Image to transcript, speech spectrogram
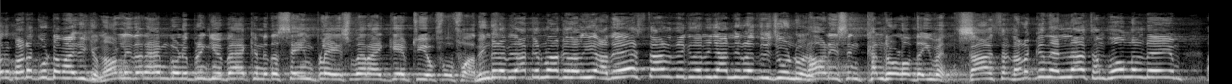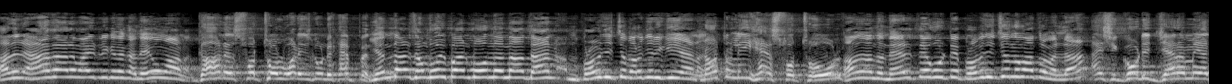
ഒരു പടക്കൂട്ടമായിരിക്കും Not only that, I'm going to bring you back into the same place where I gave to your forefathers. നിങ്ങളുടെ പിതാക്കന്മാർക്ക് നൽകിയ അതേ സ്ഥാനത്തേക്ക് തന്നെ ഞാൻ നിങ്ങളെ തിരിച്ചു കൊണ്ടുവരും God is in control of the events. കാ- നടക്കുന്ന എല്ലാ സംഭവങ്ങളുടെയും അതിന് ആധാരമായിട്ടിരിക്കുന്ന ദൈവമാണ് God has foretold what is going to happen. എന്താണ് സംഭവിക്കാൻ പോകുന്നതെന്ന് താൻ പ്രവചിച്ച് പറഞ്ഞിരിക്കുകയാണ് Not only he has foretold, അത് അത് നേരത്തെ കൂട്ടി പ്രവചിച്ചെന്ന് മാത്രമല്ല as you go to Jeremiah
